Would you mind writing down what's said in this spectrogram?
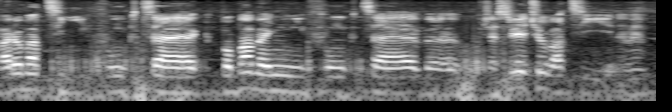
varovací funkce k pobavení, funkce přesvědčovací, nevím,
